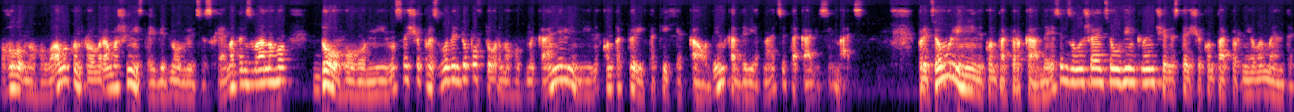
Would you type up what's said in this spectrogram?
головного валу контролера машиніста і відновлюється схема так званого довгого мінуса, що призводить до повторного вмикання лінійних контакторів, таких як К1, К19 та К18. При цьому лінійний контактор К10 залишається увімкненим через те, що контакторні елементи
